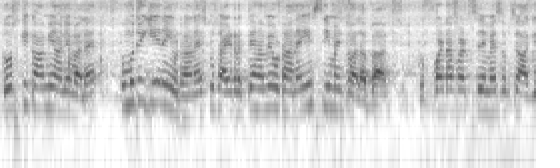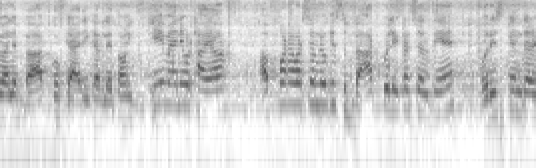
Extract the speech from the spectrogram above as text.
तो उसके काम ही आने वाला है। तो मुझे ये नहीं उठाना है, इसको साइड रखते हैं। हमें उठाना है सीमेंट वाला बैग तो फटाफट से मैं सबसे आगे वाले बैग को कैरी कर लेता हूँ। ये मैंने उठाया। अब फटाफट से हम लोग इस बैग को लेकर चलते हैं और इसके अंदर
